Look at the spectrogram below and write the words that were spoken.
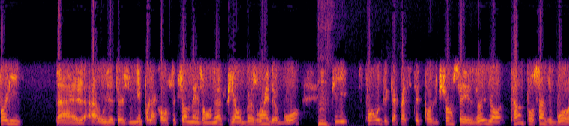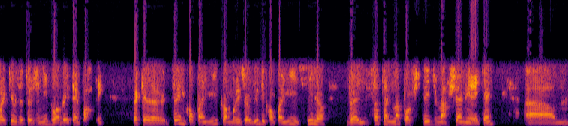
folie là, aux États-Unis pour la construction de maisons neuves, puis ils ont besoin de bois. Puis, faute de capacité de production chez eux, ils ont 30% du bois requis aux États-Unis doivent être importés. Fait que, tu sais, une compagnie comme Résolu, des compagnies ici, là, veulent certainement profiter du marché américain. Euh,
